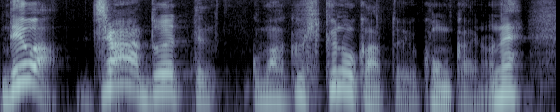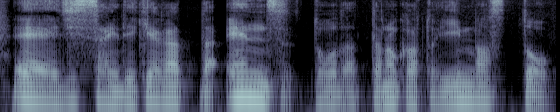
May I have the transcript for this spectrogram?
では、じゃあどうやって幕引くのかという今回のね、えー、実際に出来上がったエンズ、どうだったのかと言いますと、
